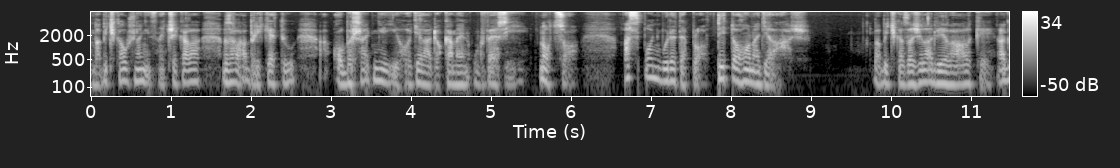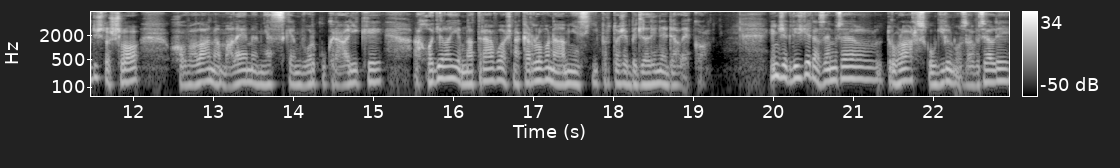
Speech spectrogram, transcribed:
Babička už na nic nečekala, vzala briketu a obřadně ji hodila do kamen u dveří. No co, aspoň bude teplo, ty toho naděláš. Babička zažila dvě války a když to šlo, chovala na malém městském dvorku králíky a chodila jim na trávu až na Karlovo náměstí, protože bydleli nedaleko. Jenže když děda zemřel, truhlářskou dílnu zavřeli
